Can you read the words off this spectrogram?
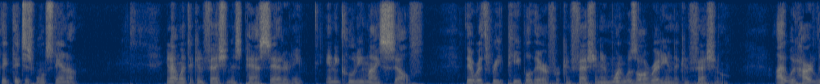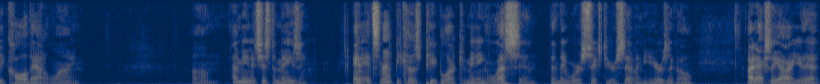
They, they just won't stand up. And I went to confession this past Saturday, and including myself, there were three people there for confession, and one was already in the confessional. I would hardly call that a line. Um, I mean, it's just amazing. And it's not because people are committing less sin than they were 60 or 70 years ago. I'd actually argue that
